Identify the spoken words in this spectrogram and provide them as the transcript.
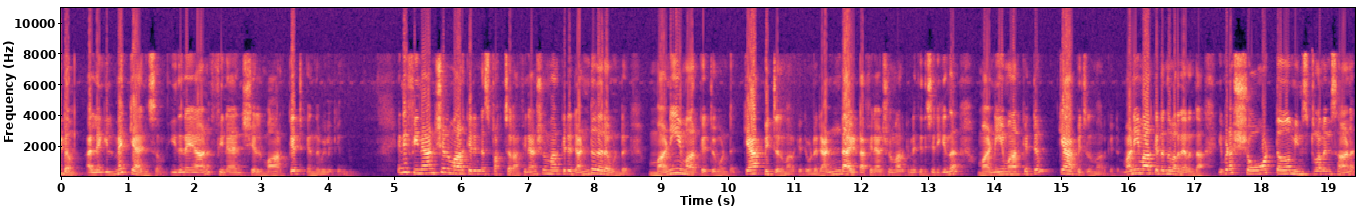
ഇടം അല്ലെങ്കിൽ മെക്കാനിസം ഇതിനെയാണ് ഫിനാൻഷ്യൽ മാർക്കറ്റ് എന്ന് വിളിക്കുന്നത്. ഇനി ഫിനാൻഷ്യൽ മാർക്കറ്റിന്റെ സ്ട്രക്ചറാണ് ഫിനാൻഷ്യൽ മാർക്കറ്റ് രണ്ട് തരമുണ്ട്. മണി മാർക്കറ്റുമുണ്ട് ക്യാപിറ്റൽ മാർക്കറ്റും ഉണ്ട്. രണ്ടായിട്ടാണ് ഫിനാൻഷ്യൽ മാർക്കറ്റിനെ തിരിച്ചിരിക്കുന്നത്. മണി മാർക്കറ്റും ക്യാപിറ്റൽ മാർക്കറ്റും മണി മാർക്കറ്റ് എന്ന് പറഞ്ഞാൽ എന്താ? ഇവിടെ ഷോർട്ട് ടേം ഇൻസ്ട്രുമെന്റ്സ് ആണ്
